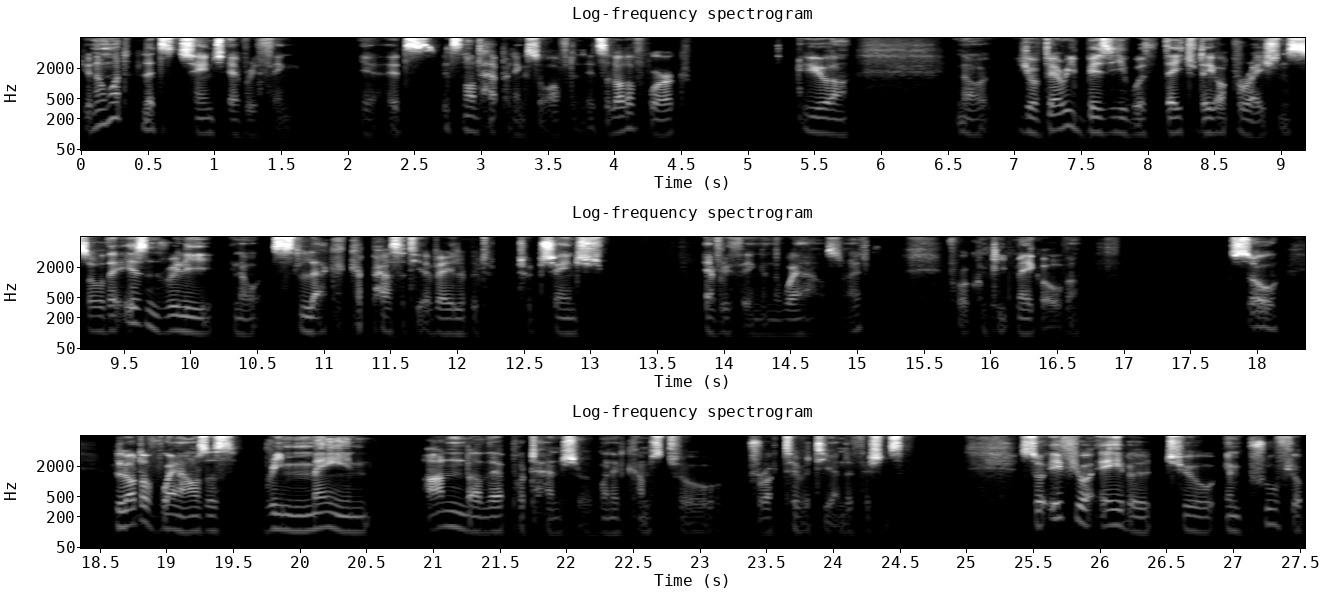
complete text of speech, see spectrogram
you know what, let's change everything. Yeah it's it's not happening so often. It's a lot of work. You are you know you're very busy with day-to-day operations so there isn't really you know slack capacity available to, to change everything in the warehouse right? For a complete makeover. So a lot of warehouses remain under their potential when it comes to productivity and efficiency. So if you're able to improve your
